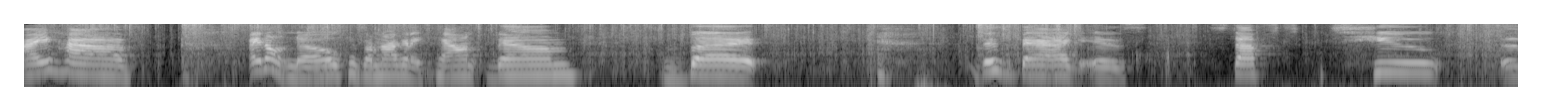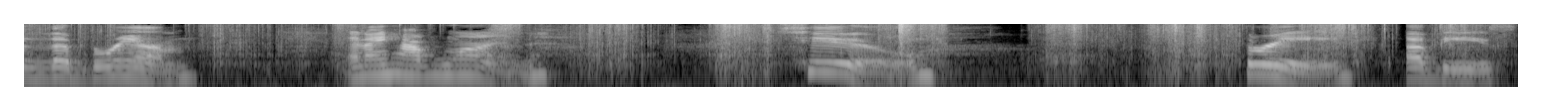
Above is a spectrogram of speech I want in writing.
I have, I don't know because I'm not going to count them, but this bag is stuffed to the brim. And I have one, two, three of these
